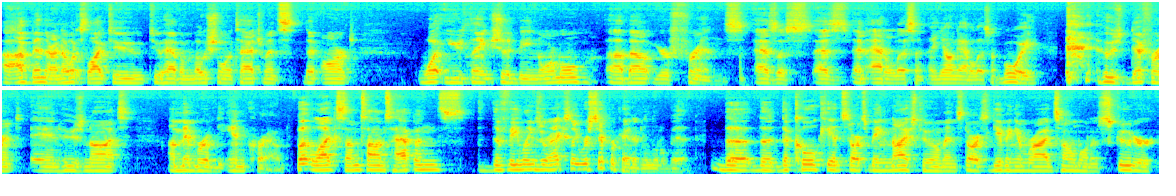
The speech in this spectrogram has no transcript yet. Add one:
Uh, I've been there. I know what it's like to to have emotional attachments that aren't what you think should be normal about your friends as a as an adolescent, a young adolescent boy who's different and who's not a member of the in crowd. But like sometimes happens, the feelings are actually reciprocated a little bit. The the the cool kid starts being nice to him and starts giving him rides home on a scooter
